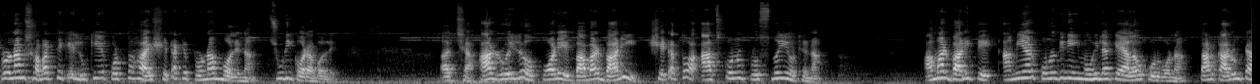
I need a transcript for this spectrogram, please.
প্রণাম সবার থেকে লুকিয়ে করতে হয়, সেটাকে প্রণাম বলে না, চুরি করা বলে। আচ্ছা আর রইল পরে বাবার বাড়ি? সেটা তো আজ কোনো প্রশ্নই ওঠে না। আমার বাড়িতে আমি আর কোনোদিন এই মহিলাকে অ্যালাউ করব না। তার কারণটা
